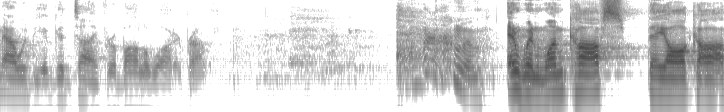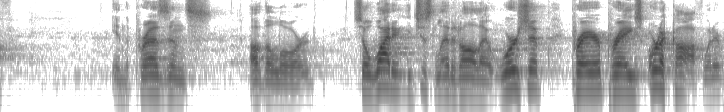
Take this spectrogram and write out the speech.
Now would be a good time for a bottle of water, probably. and when one coughs, they all cough in the presence of the Lord. So why don't you just let it all out? Worship, prayer, praise, or a cough, whatever.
